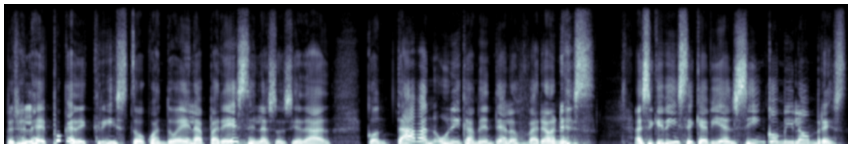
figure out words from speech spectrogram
Pero en la época de Cristo, cuando Él aparece en la sociedad, contaban únicamente a los varones. Así que dice que habían cinco mil hombres.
